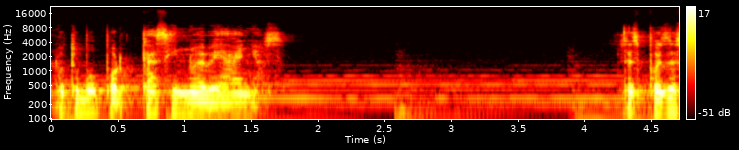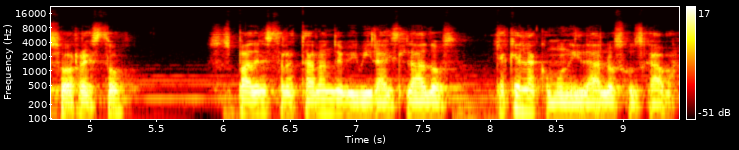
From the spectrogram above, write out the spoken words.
lo tuvo por casi nueve años. Después de su arresto, sus padres trataron de vivir aislados, ya que la comunidad los juzgaba.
